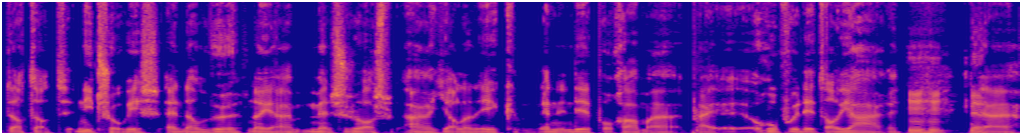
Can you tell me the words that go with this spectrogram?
dat dat niet zo is. En dan we, nou ja, mensen zoals Arend Jan en ik, en in dit programma roepen we dit al jaren. Mm -hmm, ja. ja.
